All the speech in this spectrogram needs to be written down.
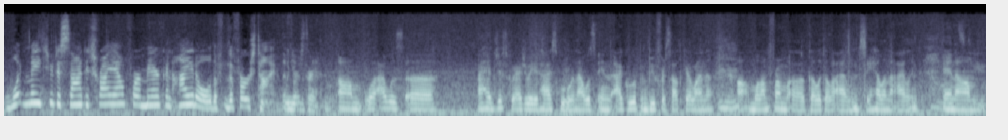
what made you decide to try out for American Idol the, the first time? The when first time. Um, well, I was, uh, I had just graduated high school and I was in, I grew up in Beaufort, South Carolina. Um, well, I'm from uh, Gullah Gullah Island, St. Helena Island. and um,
